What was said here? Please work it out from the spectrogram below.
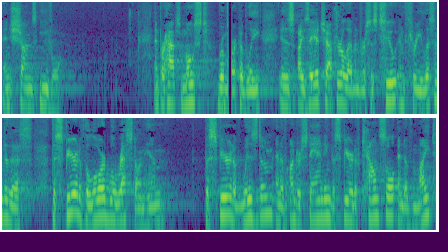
and shuns evil. And perhaps most remarkably is Isaiah chapter 11, verses 2 and 3. Listen to this. The Spirit of the Lord will rest on him the spirit of wisdom and of understanding, the spirit of counsel and of might,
